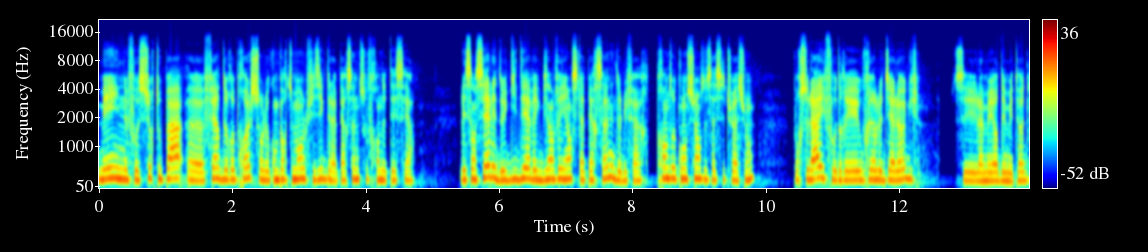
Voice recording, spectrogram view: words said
mais il ne faut surtout pas euh, faire de reproches sur le comportement ou le physique de la personne souffrant de TCA. L'essentiel est de guider avec bienveillance la personne et de lui faire prendre conscience de sa situation. Pour cela, il faudrait ouvrir le dialogue, c'est la meilleure des méthodes.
